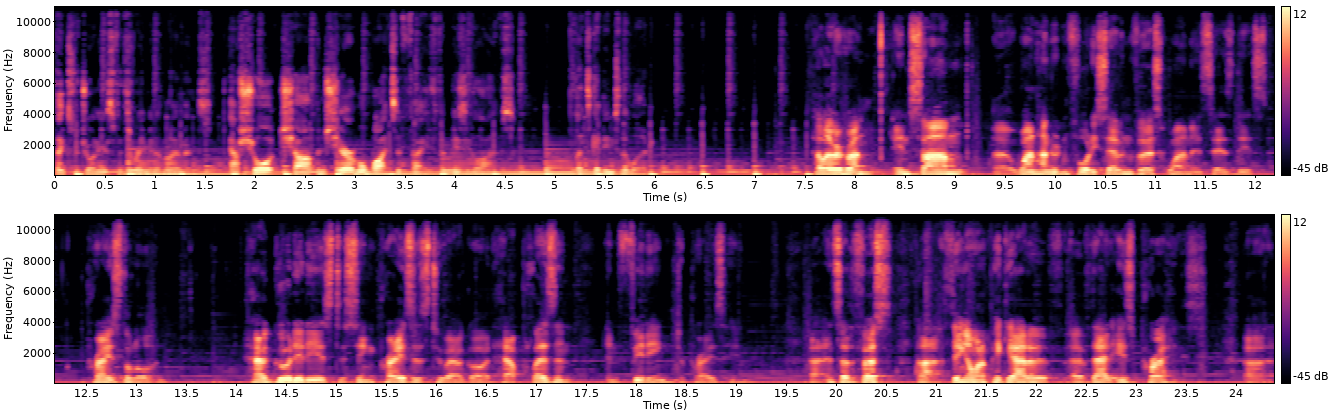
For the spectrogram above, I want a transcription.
Thanks for joining us for Three Minute Moments, our short, sharp, and shareable bites of faith for busy lives. Let's get into the Word. Hello, everyone. In Psalm uh, 147, verse 1, it says this Praise the Lord. How good it is to sing praises to our God. How pleasant and fitting to praise Him. Uh, and so, the first uh, thing I want to pick out of, of that is praise. Uh,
